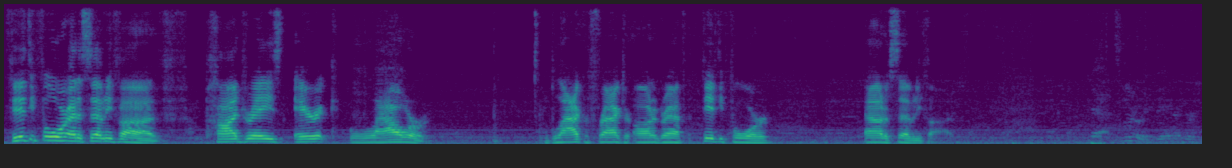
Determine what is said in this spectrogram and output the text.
54 out of 75. Padres Eric Lauer. Black refractor autograph, 54 out of 75. Yeah, it's literally Dana versus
